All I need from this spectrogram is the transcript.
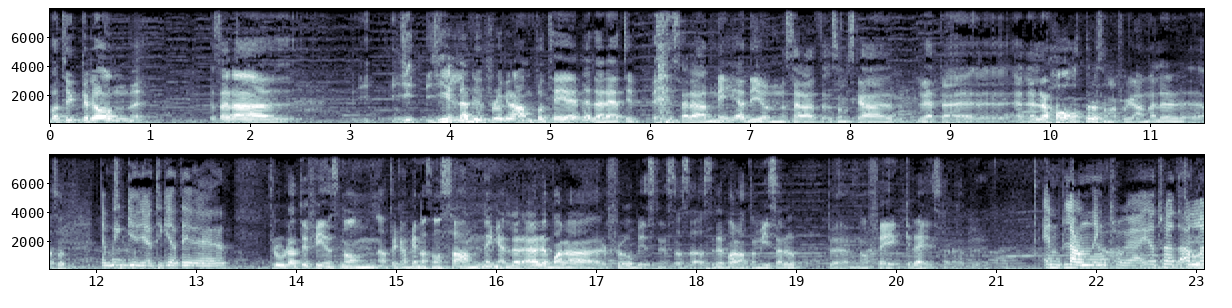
vad tycker du om såhär, gi- Gillar du program på TV där det är typ såhär, medium såhär, som ska, du vet, eh, eller hatar du sådana program? Eller, alltså, Nej, men gud, jag tycker att det är... tror du att det finns någon, att det kan finnas någon sanning eller är det bara showbusiness? Alltså, alltså det är bara att de visar upp eh, någon fake-grej? såhär, eller? En blandning tror jag. Jag tror att alla,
